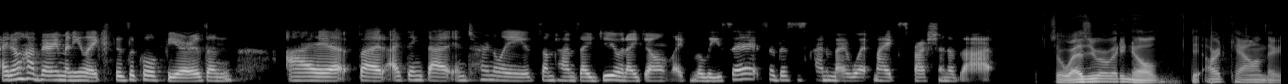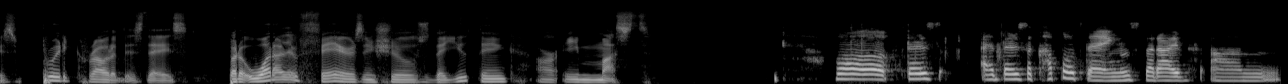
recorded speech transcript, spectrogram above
I don't have very many like physical fears and I but I think that internally sometimes I do and I don't like release it. So this is kind of my what my expression of that. So as you already know, the art calendar is pretty crowded these days. But what are the fairs and shows that you think are a must? Well, there's there's a couple things that I've um,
